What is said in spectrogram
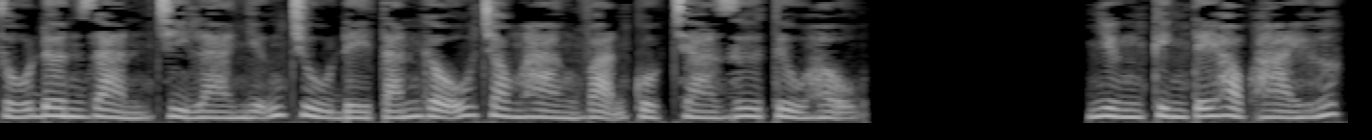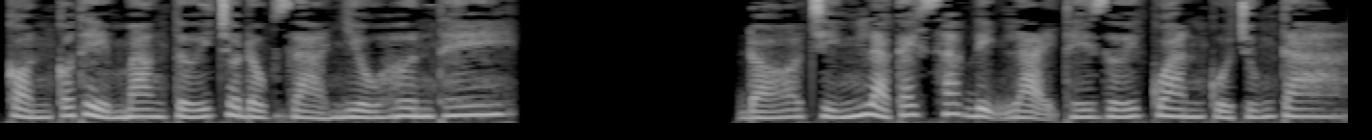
số đơn giản chỉ là những chủ đề tán gẫu trong hàng vạn cuộc trà dư tiểu hậu. Nhưng kinh tế học hài hước còn có thể mang tới cho độc giả nhiều hơn thế. Đó chính là cách xác định lại thế giới quan của chúng ta.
